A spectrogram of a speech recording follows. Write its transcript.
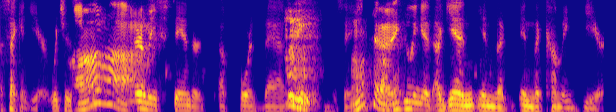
a second year, which is ah. fairly standard uh, for that organization. Okay, I'm doing it again in the in the coming year.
